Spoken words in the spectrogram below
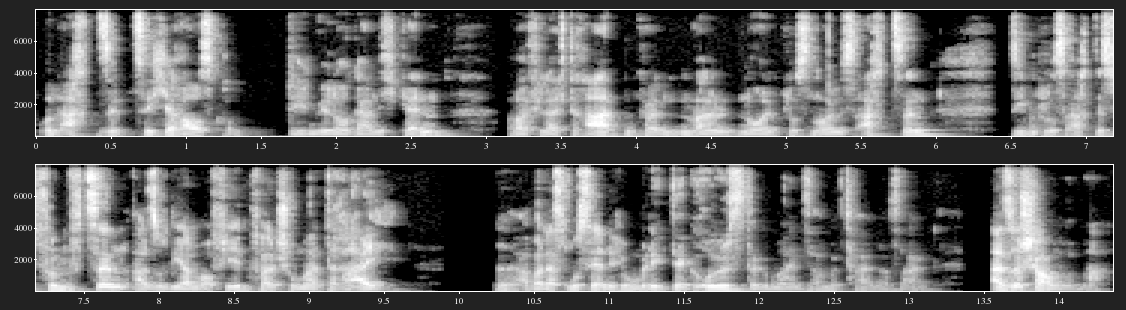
und 78 herauskommt, den wir noch gar nicht kennen, aber vielleicht raten könnten, weil 9 plus 9 ist 18, 7 plus 8 ist 15, also die haben auf jeden Fall schon mal drei. Aber das muss ja nicht unbedingt der größte gemeinsame Teiler sein. Also schauen wir mal.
